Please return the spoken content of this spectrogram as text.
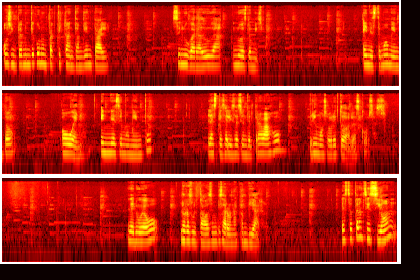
o simplemente con un practicante ambiental, sin lugar a duda, no es lo mismo. En este momento, o bueno, en ese momento, la especialización del trabajo primó sobre todas las cosas. De nuevo, los resultados empezaron a cambiar. Esta transición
